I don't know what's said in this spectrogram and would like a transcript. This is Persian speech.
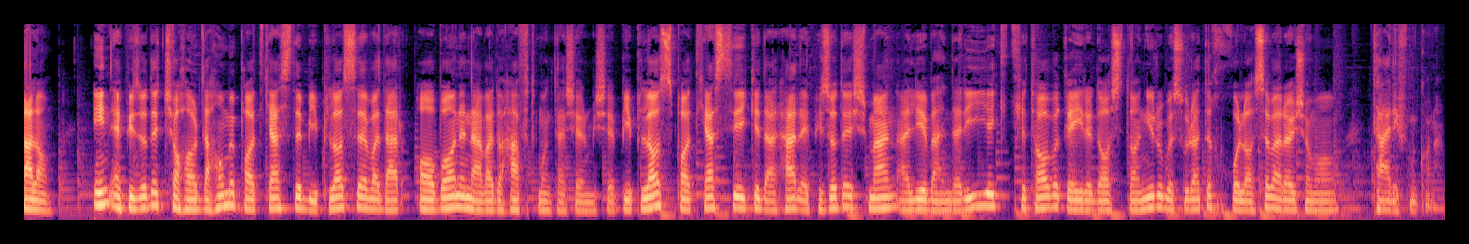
سلام. این اپیزود چهاردهم پادکست بی پلاس و در آبان 97 منتشر میشه. بی پلاس پادکستی که در هر اپیزودش من علی بندری یک کتاب غیر داستانی رو به صورت خلاصه برای شما تعریف می‌کنم.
